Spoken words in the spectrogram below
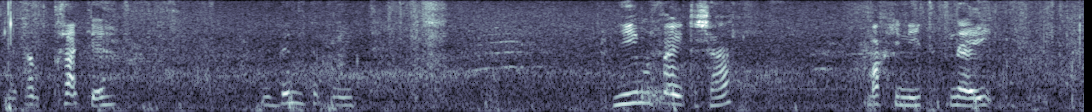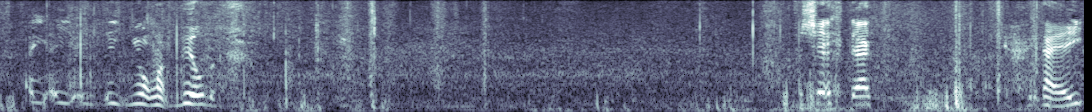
Je gaat trekken. Je bent het niet. Niet mijn veters, hè? Mag je niet. Nee. Jongen, wilde. Voorzichtig. Nee.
